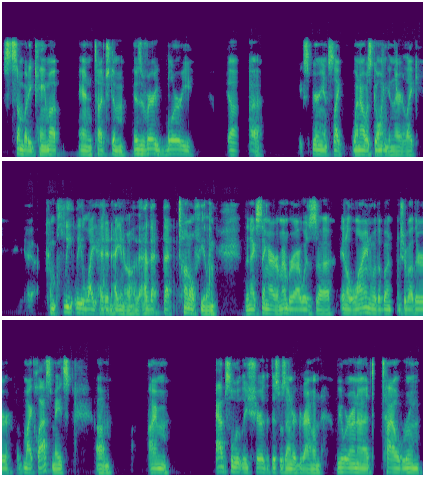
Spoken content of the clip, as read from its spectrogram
somebody came up and touched him. It was a very blurry uh, experience, like when I was going in there, like completely lightheaded. You know, had that that tunnel feeling. The next thing I remember, I was uh, in a line with a bunch of other of my classmates. Um, I'm absolutely sure that this was underground. We were in a tile room,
